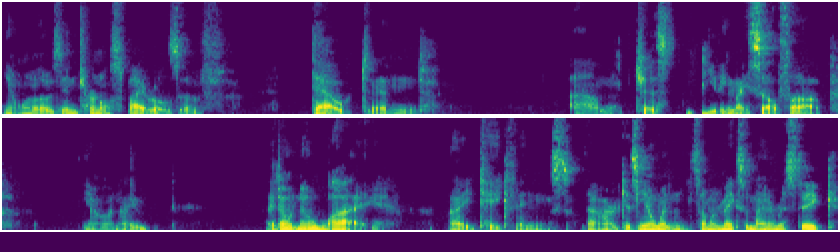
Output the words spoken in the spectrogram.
you know, one of those internal spirals of doubt and um, just beating myself up, you know, and I, I don't know why I take things that hard because you know when someone makes a minor mistake,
